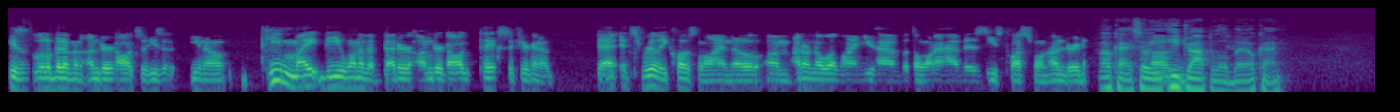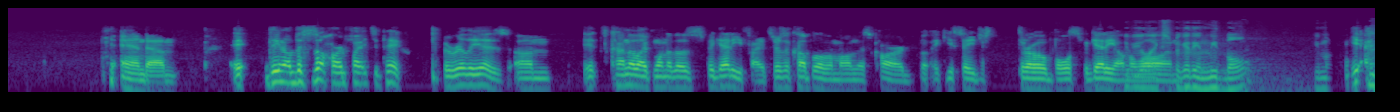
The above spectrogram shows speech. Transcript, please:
he's a little bit of an underdog, so he's a you know he might be one of the better underdog picks if you're gonna bet. It's really close line though. Um, I don't know what line you have, but the one I have is he's plus 100, Okay, so he, he Um, dropped a little bit. Okay. And um, it, you know this is a hard fight to pick. It really is. Um, it's kind of like one of those spaghetti fights. There's a couple of them on this card, but like you say, just throw a bowl of spaghetti on If the you wall. like and- spaghetti and meatball, Yeah.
